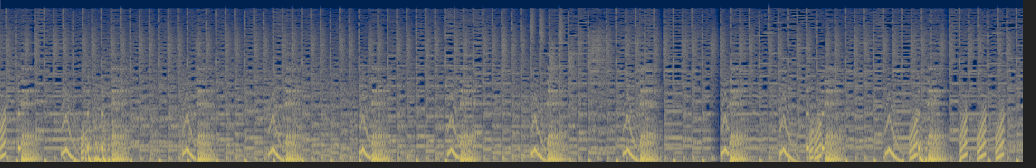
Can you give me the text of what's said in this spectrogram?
What? What? What?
